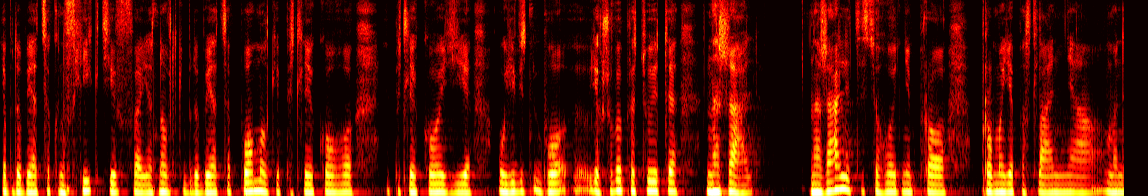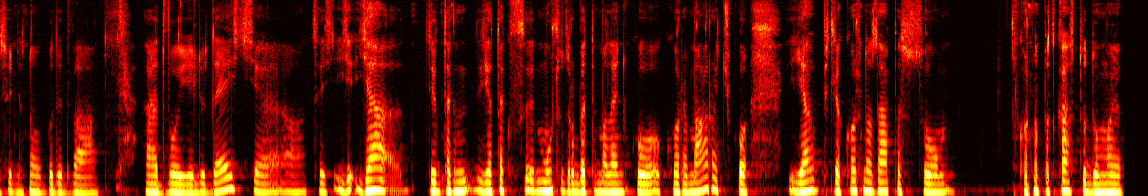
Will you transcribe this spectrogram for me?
я буду боятися конфліктів, я знову таки буду боятися помилки, після якого після якої уявіть, бо якщо ви працюєте, на жаль. На жаль, це сьогодні про про моє послання. У мене сьогодні знову буде два е, двоє людей. Це я я так я так мушу зробити маленьку коремарочку. Я після кожного запису, кожного подкасту думаю,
